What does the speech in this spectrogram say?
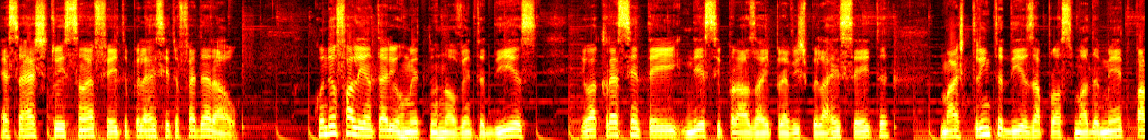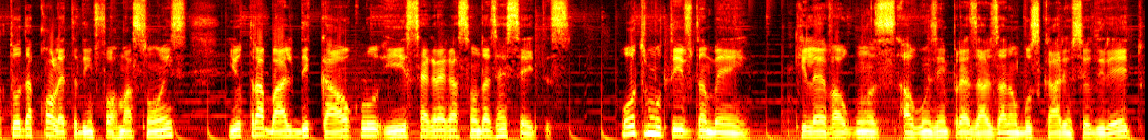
essa restituição é feita pela Receita Federal. Quando eu falei anteriormente nos 90 dias, eu acrescentei nesse prazo aí previsto pela Receita mais 30 dias aproximadamente para toda a coleta de informações e o trabalho de cálculo e segregação das receitas. Outro motivo também que leva algumas, alguns empresários a não buscarem o seu direito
